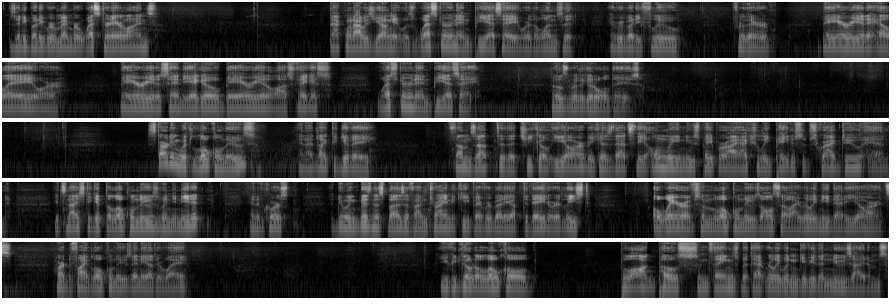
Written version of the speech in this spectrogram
Does anybody remember Western Airlines? Back when I was young, it was Western and PSA were the ones that everybody flew for their Bay Area to LA or Bay Area to San Diego, Bay Area to Las Vegas. Western and PSA. Those were the good old days. Starting with local news, and I'd like to give a thumbs up to the Chico ER because that's the only newspaper I actually pay to subscribe to, and it's nice to get the local news when you need it. And of course, doing business buzz if I'm trying to keep everybody up to date or at least aware of some local news also. I really need that ER. It's hard to find local news any other way. You could go to local blog posts and things, but that really wouldn't give you the news items.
